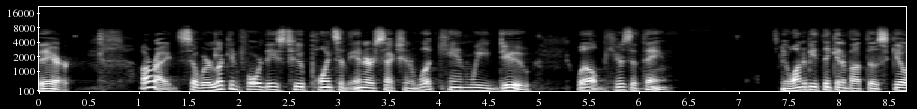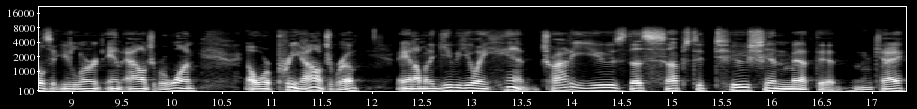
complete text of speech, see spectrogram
there. All right, so we're looking for these two points of intersection. What can we do? Well, here's the thing. You want to be thinking about those skills that you learned in Algebra 1 or pre-algebra and I'm going to give you a hint. Try to use the substitution method, okay?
